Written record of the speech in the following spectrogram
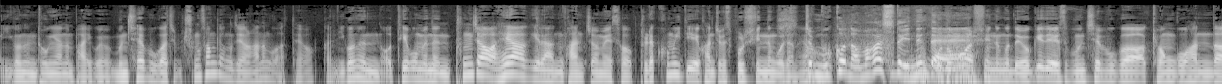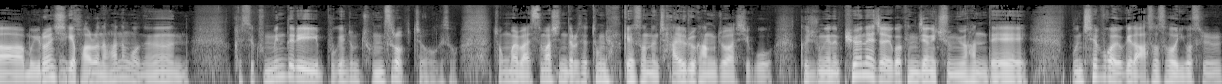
이거는 동의하는 바이고요. 문체부가 지금 충성 경쟁을 하는 것 같아요. 그러니까 이거는 어떻게 보면은 풍자와 해악이라는 관점에서 블랙 코미디의 관점에서 볼 수 있는 거잖아요. 좀 묻고 넘어갈 수도 있는데. 묻고 넘어갈 수 있는 건데 여기에 대해서 문체부가 경고한다 뭐 이런 식의 그렇죠. 발언을 하는 거는 글쎄 국민들이 보기엔 좀 좀스럽죠. 그래서 정말 말씀하신 대로 대통령께서는 자유를 강조하시고 그 중에는 표현의 자유가 굉장히 중요한데 문체부가 여기에 나서서 이것을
